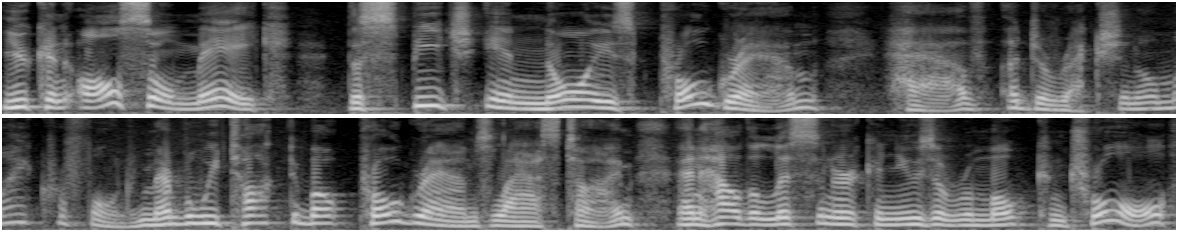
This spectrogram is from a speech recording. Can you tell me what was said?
You can also make the speech in noise program have a directional microphone. Remember we talked about programs last time and how the listener can use a remote control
